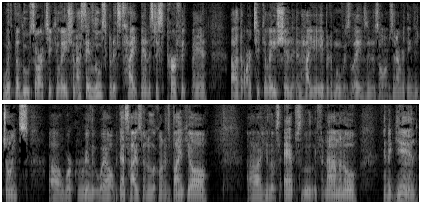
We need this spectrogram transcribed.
with the loose articulation. I say loose, but it's tight, man. It's just perfect, man uh, the articulation and how you're able to move his legs and his arms and everything. The joints uh, work really well. But that's how he's going to look on his bike, y'all. Uh, he looks absolutely phenomenal. And again,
